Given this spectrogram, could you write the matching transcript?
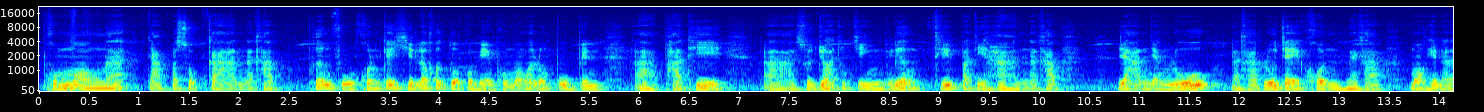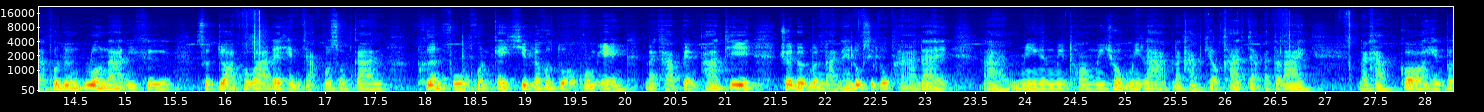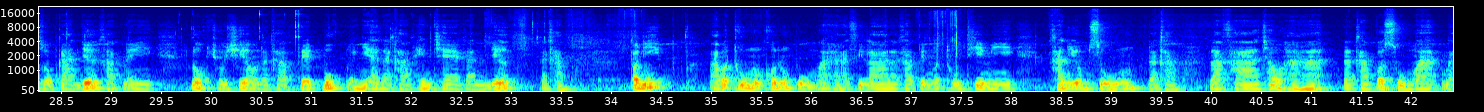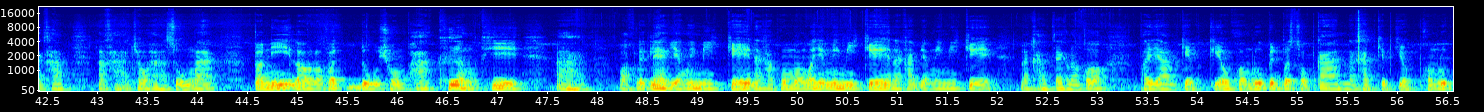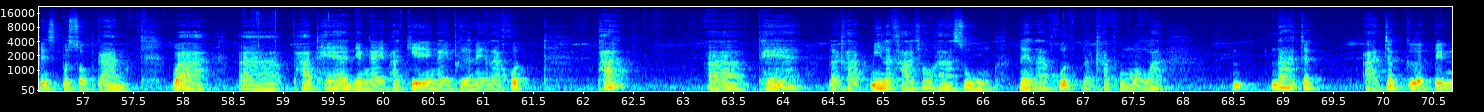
ผมมองนะจากประสบการณ์นะครับ เพื่อนฝูงคนใกล้ชิดแล้วก็ตัวผมเอง ผมมองว่าหลวงปู่เป็นอ่าพระที่สุดยอดจริง ๆ เรื่องทิศปฏิหารนะครับยานอย่างรู้นะครับ รู้ใจคนนะครับ มองเห็นอนาคตเรื่องล่วงหน้านี่คือ สุดยอดเพราะว่าได้เห็นจากประสบการณ์ เพื่อนฝูงคนใกล้ชิดแล้วก็ตัวของผมเองนะครับ เป็นพระที่ช่วยดลบันดาลให้ลูกศิษย์ลูกหาได้มีเงินมีทองมีโชคมีลาบนะครับเคี้ยวคาดจากอันตราย นะครับ ก็เห็นประสบการณ์เยอะครับในโลกโซเชียลนะครับ Facebook อย่างเงี้ยนะครับ เห็นแชร์กันเยอะนะครับ ตอนนี้วัตถุมงคลหลวงปู่มหาศิลานะครับ เป็นวัตถุที่มีค่านิยมสูงนะครับ ราคาเช่าหานะครับ ก็สูงมากนะครับ ราคาเช่าหาสูงมาก ตอนนี้เราเราก็ดูชมพระเครื่องที่อออกแรกๆยังไม่มีเก๊นะครับ ผมมองว่ายังไม่มีเก๊นะครับ ยังไม่มีเก๊นะครับ แต่เราก็ พยายามเก็บเกี่ยวความรู้เป็นประสบการณ์นะครับ เก็บเกี่ยวความรู้เป็นประสบการณ์ ว่าพระแท้ยังไงพระเก๊ยังไงเผื่อในอนาคต พระแท้นะครับมีราคาเช่าหาสูงในอนาคตนะครับ ผมมองว่าน่าจะอาจจะเกิดเป็น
